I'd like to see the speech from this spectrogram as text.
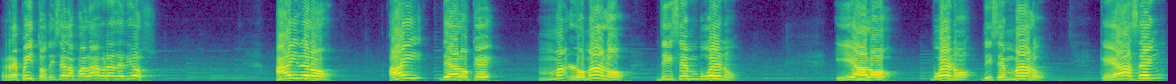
Repito, dice la palabra de Dios. Hay de lo, hay de a lo que lo malo dicen bueno. Y a lo bueno dicen malo. Que hacen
